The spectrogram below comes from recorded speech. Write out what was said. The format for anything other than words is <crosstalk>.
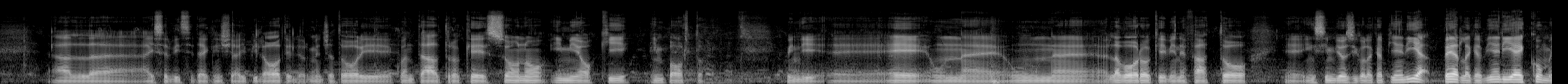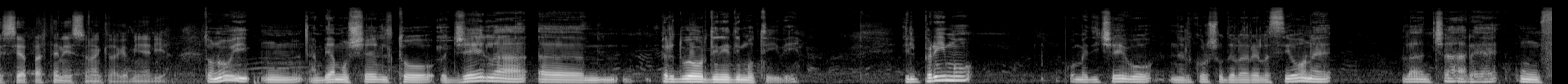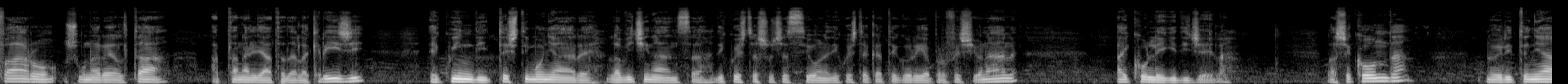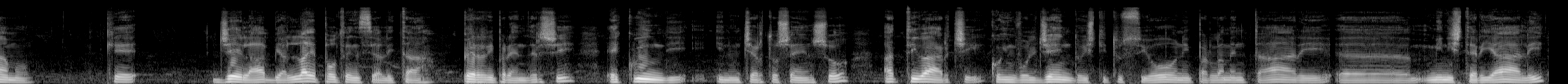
al, ai servizi tecnici, ai piloti, agli ormeggiatori e quant'altro che sono i miei occhi in porto. Quindi eh, è un, eh, un eh, lavoro che viene fatto eh, in simbiosi con la capineria, per la capineria e come se appartenessero anche alla capineria. Noi mh, abbiamo scelto Gela ehm, per due ordini di motivi. Il primo, come dicevo nel corso della relazione, lanciare un faro su una realtà attanagliata dalla crisi e quindi testimoniare la vicinanza di questa associazione, di questa categoria professionale ai colleghi di Gela. La seconda, noi riteniamo che Gela abbia le potenzialità per riprendersi e quindi in un certo senso attivarci coinvolgendo istituzioni, parlamentari, eh, ministeriali,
